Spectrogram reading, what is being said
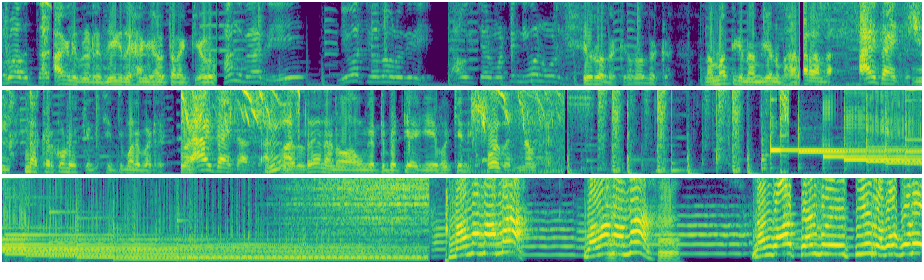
ಚಲೋ ಆಗುತ್ತ? ಆಗ್ಲಿ ಬಿಡ್ರಿ ಬೀಗ್ರಿ ಹೆಂಗ್ ಹೇಳ್ತಾರ ಕೇಳು. ಹಂಗ ಬೇಡ್ರಿ ನೀವ ತಿಳಿದವ್ರು ಯಾವ ವಿಚಾರ ಮಾಡ್ತೀನಿ ನೀವ ನೋಡ್ರಿ. ಇರೋದಕ್ಕೆ ಇರೋದಕ್ಕೆ. ನಮ್ಮ ಅತ್ತಿಗೆ ನಮ್ಗೇನು ಭಾರ ಆಯ್ತಾಯ್ತು ನಾ ಕರ್ಕೊಂಡು ಹೋಗ್ತೇನೆ ಚಿಂತೆ ಮಾಡಬೇಡ್ರಿ. ಆಯ್ತಾಯ್ತು ಅಲ್ರೆ ನಾನು ಅವಂಗಟ್ಟು ಭೇಟಿಯಾಗಿ ಹೋಗ್ತೇನೆ. ಹೋಗ್ಬೇಡಿ ನಮಸ್ಕಾರ. ಮಾಮ ಮಾಮ. ಮಾಮ ಮಾಮ. ಹ್ಮ್. ನಂಗ ಪೆನ್ ಐತಿ ರೊಕ್ಕ ಕೊಡು.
